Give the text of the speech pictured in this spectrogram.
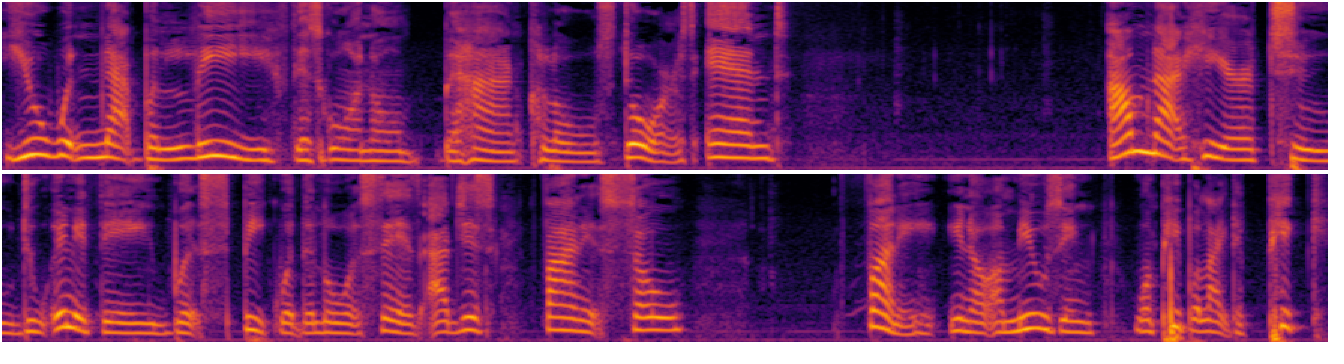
you would not believe that's going on behind closed doors. And I'm not here to do anything but speak what the Lord says. I just find it so funny, you know, amusing when people like to pick,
